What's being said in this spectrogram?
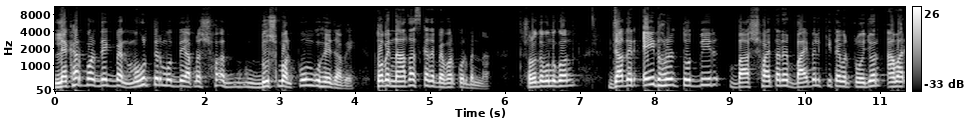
লেখার পর দেখবেন, মুহূর্তের মধ্যে আপনার দুশ্মন পঙ্গু হয়ে যাবে। তবে নাজাজ কাজে ব্যবহার করবেন না। সনদ বন্ধুগণ, যাদের এই ধরনের তদবির বা শয়তানের বাইবেল কিতাবের প্রয়োজন, আমার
